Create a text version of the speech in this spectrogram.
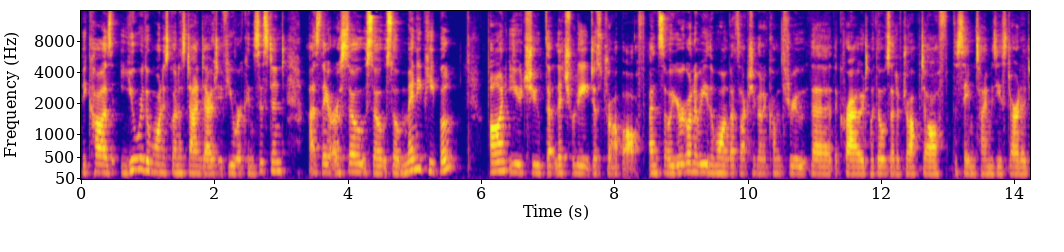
Because you are the one who's going to stand out if you are consistent as there are so so so many people on YouTube that literally just drop off. And so you're going to be the one that's actually going to come through the the crowd with those that have dropped off the same time as you started.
